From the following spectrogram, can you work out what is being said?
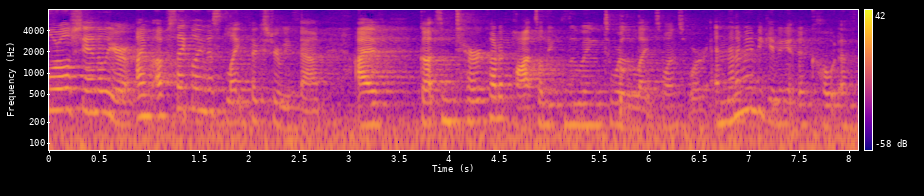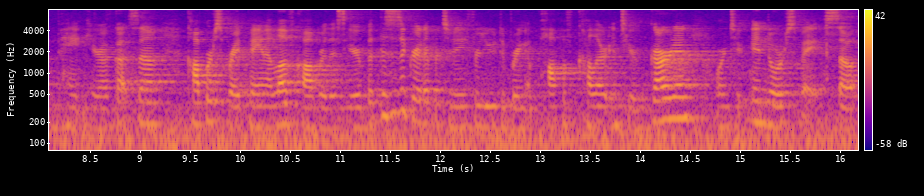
floral chandelier. I'm upcycling this light fixture we found. I've got some terracotta pots I'll be gluing to where the lights once were. And then I'm gonna be giving it a coat of paint here. I've got some copper spray paint. I love copper this year, but this is a great opportunity for you to bring a pop of color into your garden or into your indoor space. So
